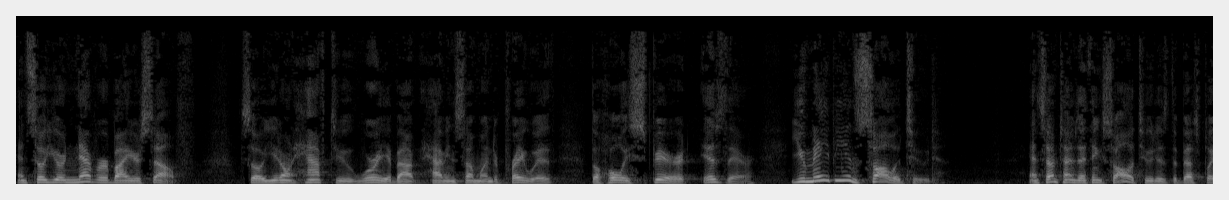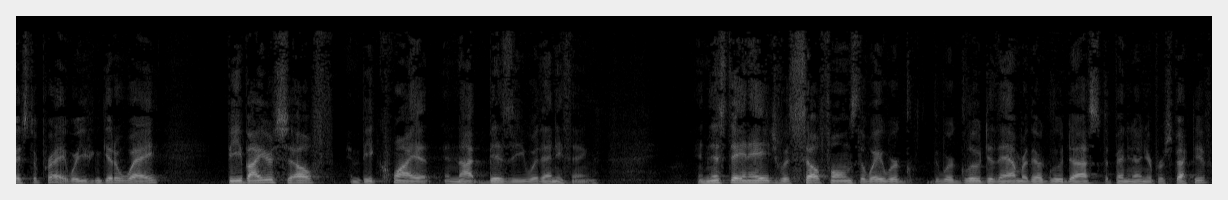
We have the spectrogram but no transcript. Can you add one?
And so you're never by yourself. So you don't have to worry about having someone to pray with the Holy Spirit is there. You may be in solitude. And sometimes I think solitude is the best place to pray, where you can get away, be by yourself, and be quiet and not busy with anything. In this day and age, with cell phones the way we're, we're glued to them or they're glued to us, depending on your perspective,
